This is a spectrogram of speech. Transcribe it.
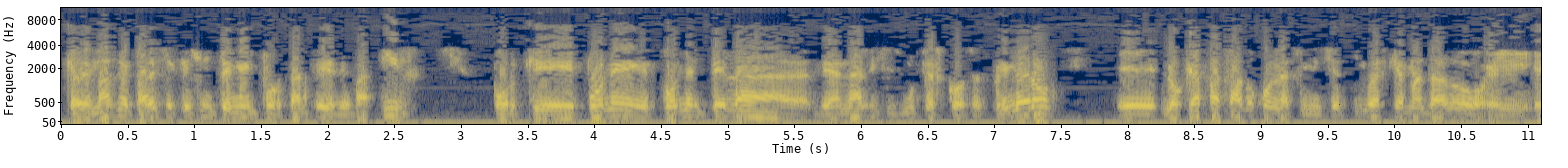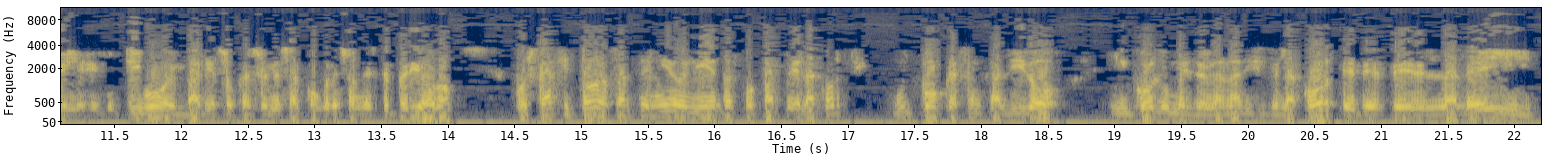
que además me parece que es un tema importante de debatir, porque pone, pone en tela de análisis muchas cosas. Primero, eh, lo que ha pasado con las iniciativas que ha mandado el, Ejecutivo en varias ocasiones al Congreso en este periodo, pues casi todas han tenido enmiendas por parte de la Corte. Muy pocas han salido incólumes del análisis de la Corte, desde la ley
